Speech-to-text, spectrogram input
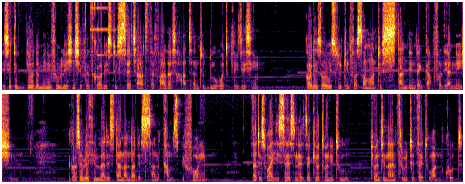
You see, to build a meaningful relationship with God is to search out the Father's heart and to do what pleases Him. God is always looking for someone to stand in the gap for their nation. Because everything that is done under the sun comes before Him. That is why He says in Ezekiel 22, 29 through to 31, quote,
